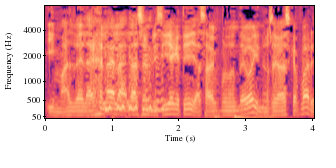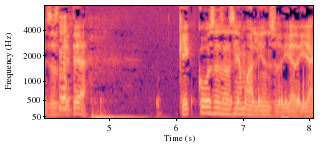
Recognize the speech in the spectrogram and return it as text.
y más la, la, la, la sonrisilla que tiene, ya sabe por dónde voy, no se va a escapar, esa es la idea. ¿Qué cosas hace Amalia en su día a día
